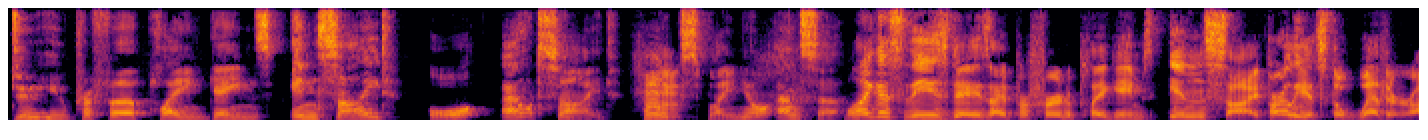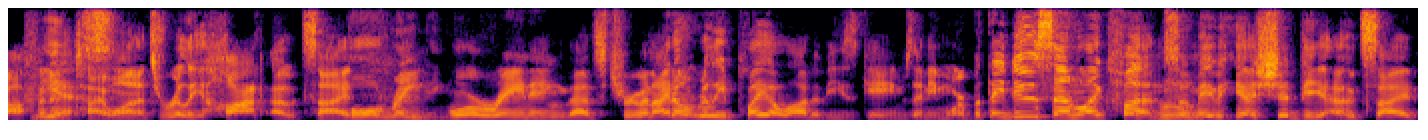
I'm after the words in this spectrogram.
Do you prefer playing games inside or outside? Explain your answer. Well, I guess these days I prefer to play games inside. Partly it's the weather. Often Yes. in Taiwan, it's really hot outside. Or raining. or raining, that's true. And I don't really play a lot of these games anymore, but they do sound like fun. So Hmm. maybe I should be outside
